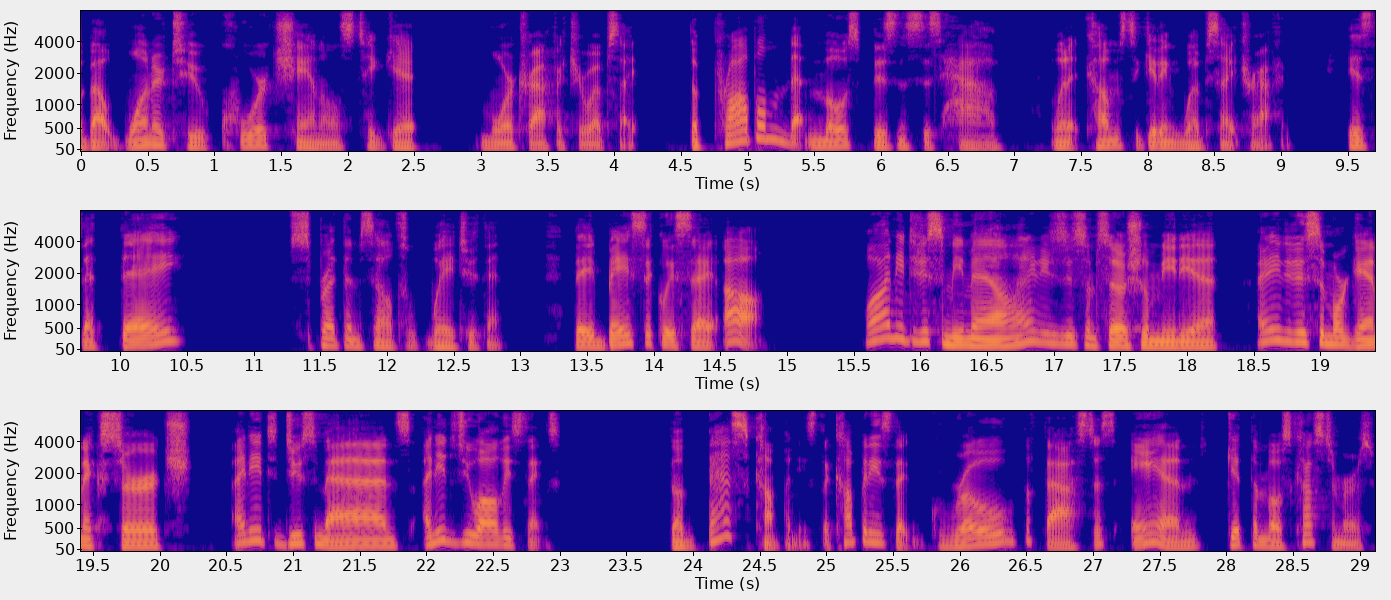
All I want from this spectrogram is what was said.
about one or two core channels to get more traffic to your website. The problem that most businesses have when it comes to getting website traffic is that they spread themselves way too thin. They basically say, Oh, well, I need to do some email. I need to do some social media. I need to do some organic search. I need to do some ads. I need to do all these things. The best companies, the companies that grow the fastest and get the most customers,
